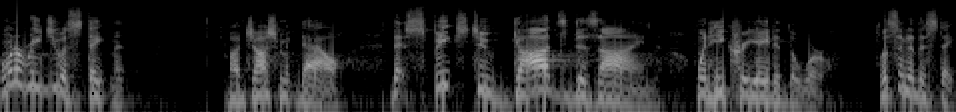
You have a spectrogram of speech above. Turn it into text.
I want to read you a statement by Josh McDowell that speaks to God's design when he created the world. Listen to this statement.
